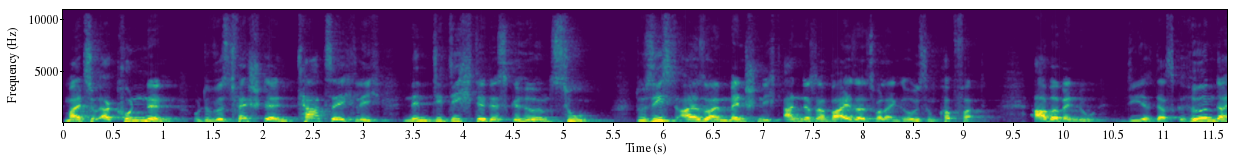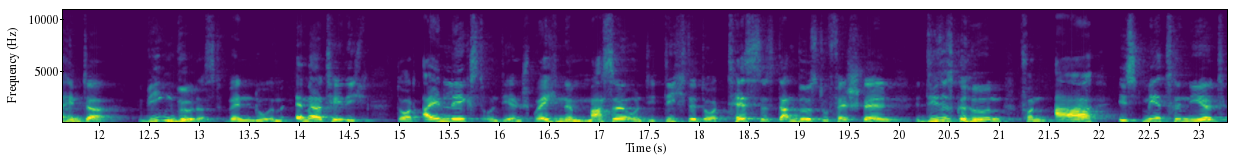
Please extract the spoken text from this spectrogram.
mal zu erkunden. Und du wirst feststellen, tatsächlich nimmt die Dichte des Gehirns zu. Du siehst also einen Menschen nicht an, dass er weiser ist, weil er einen größeren Kopf hat. Aber wenn du dir das Gehirn dahinter wiegen würdest, wenn du im MRT dich dort einlegst und die entsprechende Masse und die Dichte dort testest, dann wirst du feststellen, dieses Gehirn von A ist mehr trainiert,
